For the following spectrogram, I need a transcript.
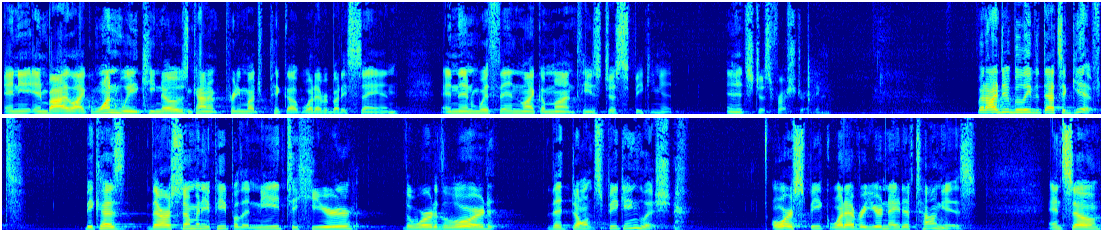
and, he, and by like one week, he knows and kind of pretty much pick up what everybody's saying. And then within like a month, he's just speaking it and it's just frustrating. But I do believe that that's a gift because there are so many people that need to hear the word of the Lord that don't speak English or speak whatever your native tongue is. And so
